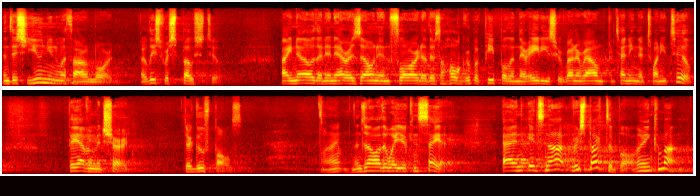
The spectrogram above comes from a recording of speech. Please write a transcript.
and this union with our Lord. Or at least we're supposed to. I know that in Arizona and Florida, there's a whole group of people in their 80s who run around pretending they're 22. They haven't matured. They're goofballs. All right? There's no other way you can say it. And it's not respectable. I mean, come on.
